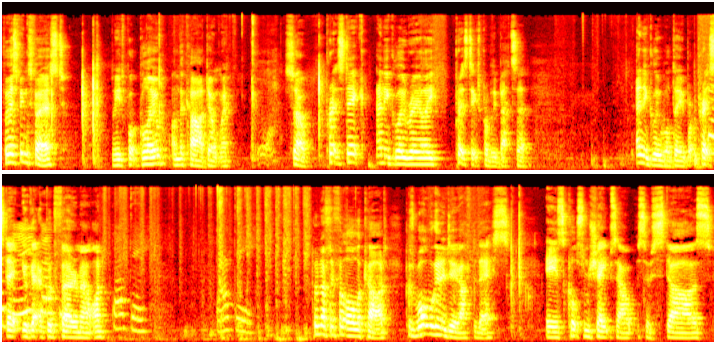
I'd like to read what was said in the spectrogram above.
First things first, we need to put glue on the card, don't we? Yeah. So, Pritt stick, any glue really. Pritt stick's probably better. Any glue will do, but Pritt stick, you'll get a good fair amount on. Daddy. Daddy. Don't have to fill all the card, because what we're going to do after this is cut some shapes out. So stars,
